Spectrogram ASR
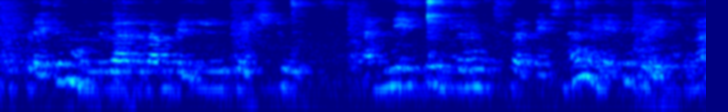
ఇప్పుడైతే ముందుగా అల్లం వెల్లుల్లి పేస్ట్ అన్నీ వేసి ఇంట్లోనే మిక్స్ పట్టేసిన నేనైతే ఇప్పుడు వేస్తున్నా.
